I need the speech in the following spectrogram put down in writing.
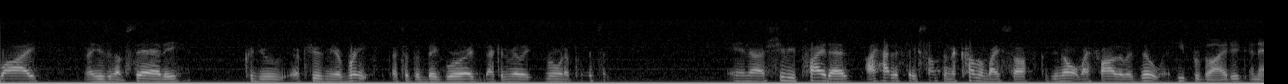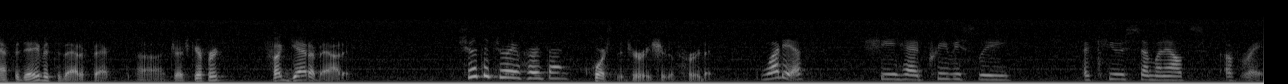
Why, and I use an obscenity, could you accuse me of rape? That's such a big word that can really ruin a person. And uh, she replied as, I had to say something to cover myself because you know what my father would do. With. He provided an affidavit to that effect. Uh, Judge Gifford, forget about it. Should the jury have heard that? Of course the jury should have heard it. What if she had previously accused someone else of rape?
